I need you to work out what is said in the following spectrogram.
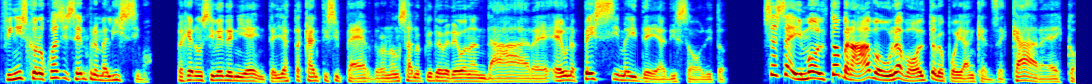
Finiscono quasi sempre malissimo, perché non si vede niente, gli attaccanti si perdono, non sanno più dove devono andare, è una pessima idea di solito. Se sei molto bravo, una volta lo puoi anche azzeccare, ecco.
